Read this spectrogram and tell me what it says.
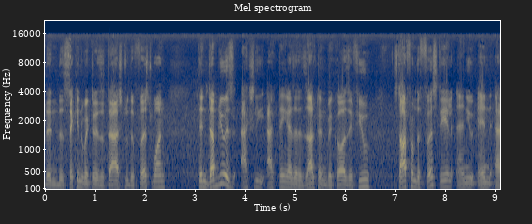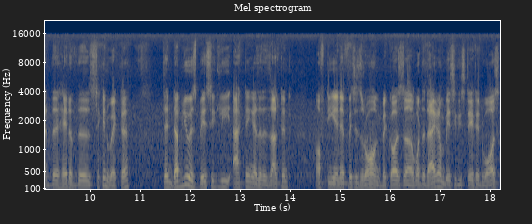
then the second vector is attached to the first one. Then W is actually acting as a resultant because if you start from the first tail and you end at the head of the second vector, then W is basically acting as a resultant of TNF, which is wrong because uh, what the diagram basically stated was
